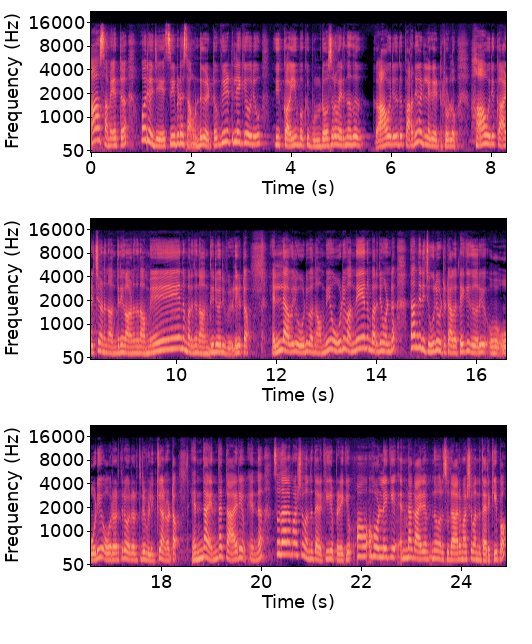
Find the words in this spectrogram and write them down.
ആ സമയത്ത് ഒരു ജെ സി ബിയുടെ സൗണ്ട് കേട്ടു വീട്ടിലേക്ക് ഒരു ഈ കൈയും പൊക്കി ബുൾഡോസർ വരുന്നത് ആ ഒരു ഇത് പറഞ്ഞു കേട്ടില്ല കേട്ടിട്ടുള്ളൂ? ആ ഒരു കാഴ്ചയാണ് നന്ദിനി കാണുന്നത്. അമ്മേന്നും പറഞ്ഞ് നന്ദിനി ഒരു വിളി കേട്ടോ. എല്ലാവരും ഓടി വന്നു. അമ്മയും ഓടി വന്നേന്നും പറഞ്ഞുകൊണ്ട് നന്ദിനി ചൂൽ വിട്ടിട്ട് അകത്തേക്ക് കയറി ഓടി ഓരോരുത്തർ ഓരോരുത്തർ വിളിക്കുകയാണ് കേട്ടോ. എന്താ എന്താ കാര്യം എന്ന് സുധാരമാഷ് വന്ന് തിരക്കിയപ്പോഴേക്കും ഹോളിലേക്ക് എന്താ കാര്യം എന്ന് പറഞ്ഞ് സുധാരമാഷ് വന്ന് തിരക്കിയപ്പോൾ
